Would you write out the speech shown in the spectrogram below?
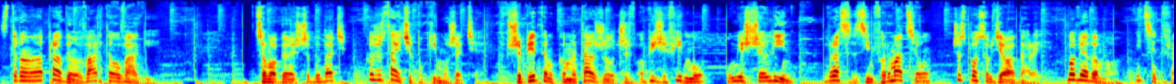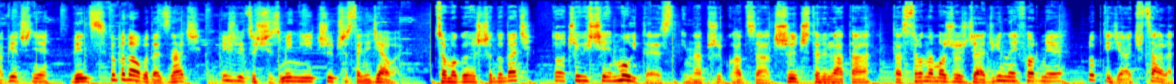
strona naprawdę warta uwagi. Co mogę jeszcze dodać? Korzystajcie póki możecie. W przypiętym komentarzu czy w opisie filmu umieszczę link wraz z informacją, czy sposób działa dalej. Bo wiadomo, nic nie trwa wiecznie, więc wypadałoby dać znać, jeżeli coś się zmieni czy przestanie działać. Co mogę jeszcze dodać? To oczywiście mój test i na przykład za 3-4 lata ta strona może już działać w innej formie lub nie działać wcale.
